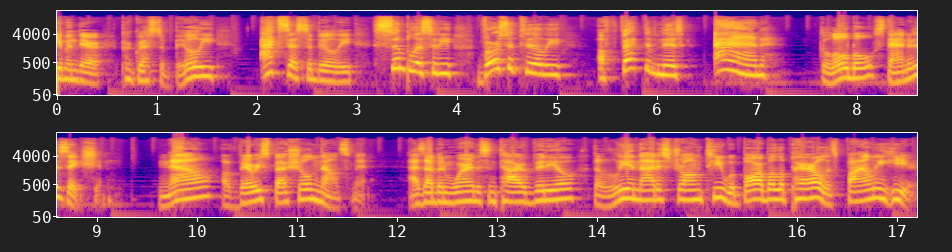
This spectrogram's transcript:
given their progressibility, accessibility, simplicity, versatility, effectiveness, and global standardization. Now, a very special announcement. As I've been wearing this entire video, the Leonidas Strong Tee with barbell apparel is finally here.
